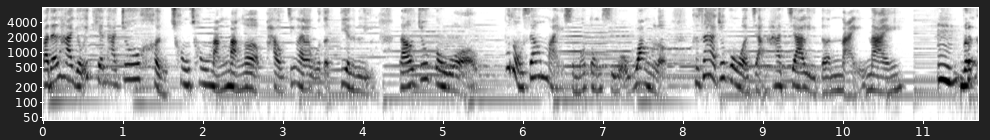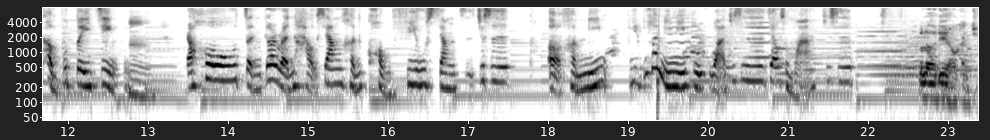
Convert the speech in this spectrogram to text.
反正他有一天他就很匆匆忙忙的跑进来我的店里，然后就跟我不懂是要买什么东西，我忘了。可是他就跟我讲他家里的奶奶，嗯，人很不对劲，嗯，然后整个人好像很 confused 这样子，就是。呃，很迷，也不算迷迷糊糊啊，就是叫什么啊，就是不热烈，我感觉。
